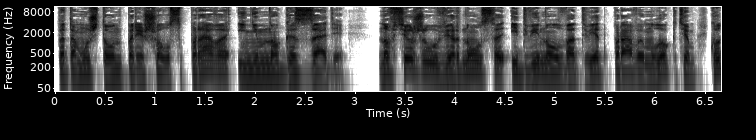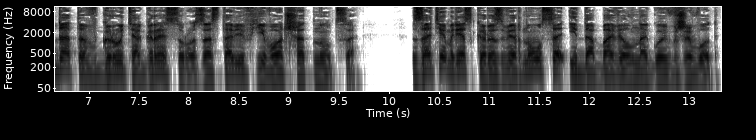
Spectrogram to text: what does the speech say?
потому что он пришел справа и немного сзади, но все же увернулся и двинул в ответ правым локтем куда-то в грудь агрессору, заставив его отшатнуться. Затем резко развернулся и добавил ногой в живот,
